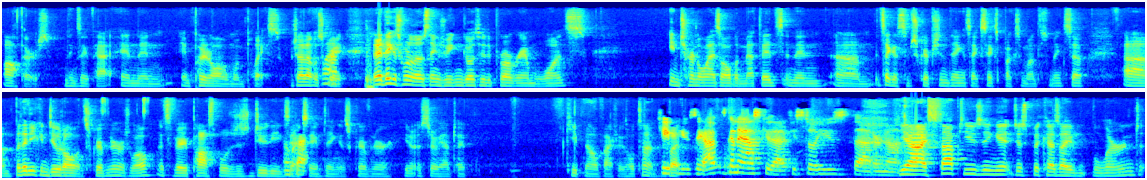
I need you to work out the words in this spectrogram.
authors and things like that, and then and put it all in one place, which I thought was wow. great. And I think it's one of those things where you can go through the program once internalize all the methods, and then um, it's like a subscription thing. It's like six bucks a month or something. So, um, but then you can do it all in Scrivener as well. It's very possible to just do the exact okay. same thing in Scrivener. You don't necessarily have to keep Factory the whole time. Keep but, using. I was going to ask you that if you still use that or not. Yeah, I stopped using it just because I learned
